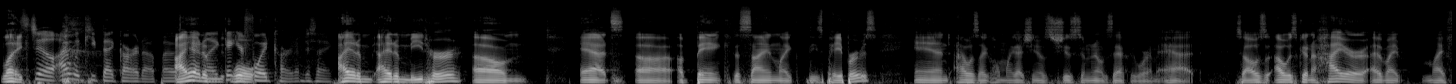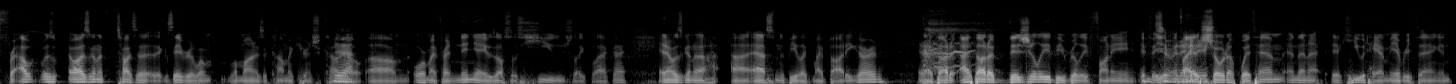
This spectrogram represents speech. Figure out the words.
Like Still, I would keep that guard up. I, would I had a like, m- get your well, Floyd card. I'm just saying. I had to I had to meet her um, at uh, a bank to sign like these papers, and I was like, oh my god, she knows she's gonna know exactly where I'm at. So I was I was gonna hire I, my my friend. I was I was gonna talk to Xavier Lam- Lamont, who's a comic here in Chicago, um, or my friend Ninya, who's also a huge like black guy, and I was gonna uh, ask him to be like my bodyguard, and I thought I thought it'd visually be really funny if if I showed up with him, and then I, like, he would hand me everything and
